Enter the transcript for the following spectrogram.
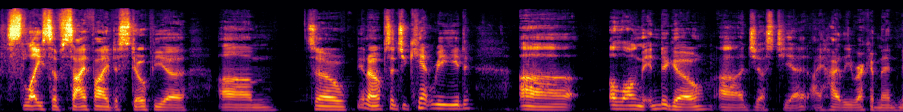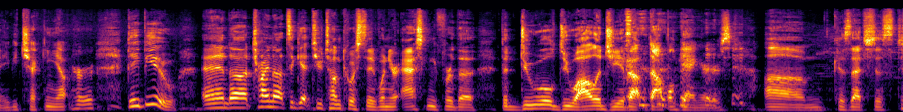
slice of sci-fi dystopia. Um, so you know, since you can't read uh, along the Indigo uh, just yet, I highly recommend maybe checking out her debut. And uh, try not to get too tongue twisted when you're asking for the the dual duology about doppelgangers, because that's just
